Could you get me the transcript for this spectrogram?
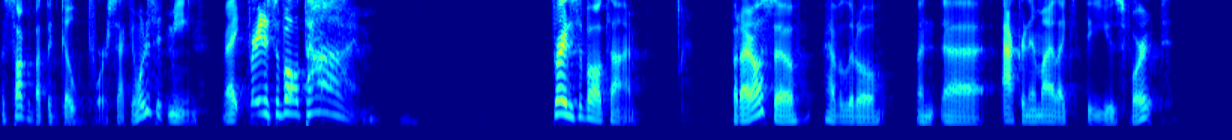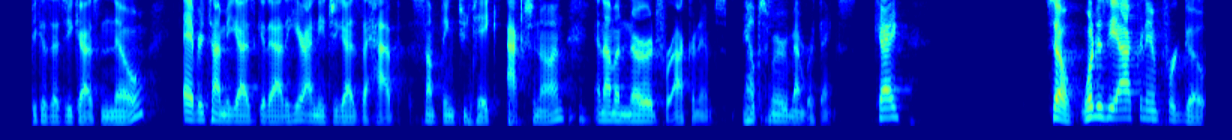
let's talk about the GOAT for a second. What does it mean, right? Greatest of all time. Greatest of all time. But I also have a little uh, acronym I like to use for it because, as you guys know, every time you guys get out of here, I need you guys to have something to take action on. And I'm a nerd for acronyms, it helps me remember things. Okay. So, what is the acronym for GOAT?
